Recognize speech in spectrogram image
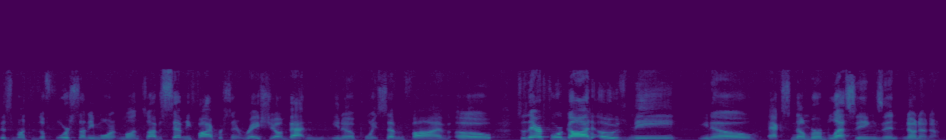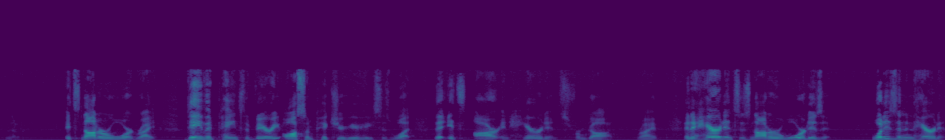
this month is a four Sunday month, so I have a 75% ratio. I'm batting, you know, .750. So therefore, God owes me, you know, X number of blessings. And no, no, no, no, no. It's not a reward, right? David paints a very awesome picture here. He says, what? That it's our inheritance from God, right? An inheritance is not a reward, is it? What is an inheritance?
